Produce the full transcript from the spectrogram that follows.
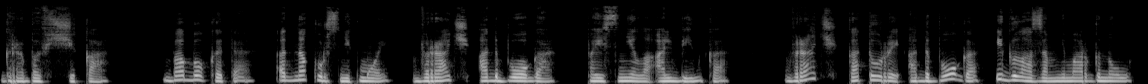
гробовщика. «Бабок это, однокурсник мой, врач от Бога», — пояснила Альбинка. Врач, который от Бога и глазом не моргнул,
